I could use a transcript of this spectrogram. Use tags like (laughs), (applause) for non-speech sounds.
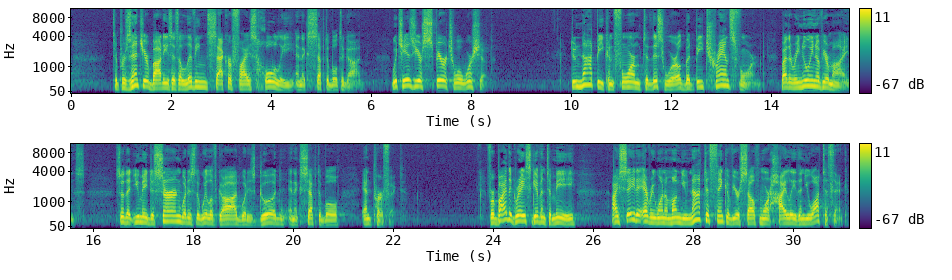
to present your bodies as a living sacrifice, holy and acceptable to God, which is your spiritual worship. Do not be conformed to this world, but be transformed by the renewing of your minds so that you may discern what is the will of God, what is good and acceptable and perfect. For by the grace given to me, I say to everyone among you not to think of yourself more highly than you ought to think,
